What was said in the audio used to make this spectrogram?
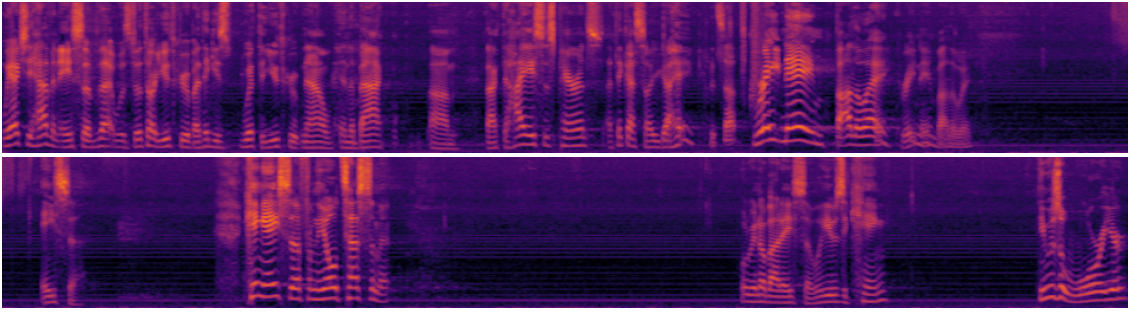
We actually have an Asa that was with our youth group. I think he's with the youth group now in the back. Um, back to hi Asa's parents. I think I saw you guys. Hey, what's up? Great name, by the way. Great name, by the way. Asa. King Asa from the Old Testament. What do we know about Asa? Well, he was a king. He was a warrior.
